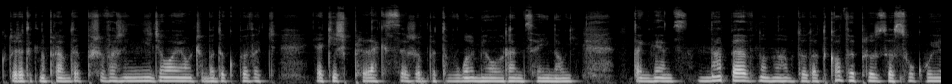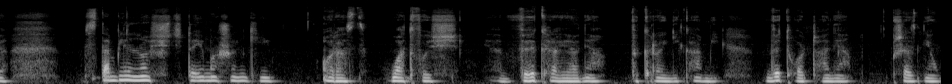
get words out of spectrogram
które tak naprawdę przeważnie nie działają. Trzeba dokupywać jakieś pleksy, żeby to w ogóle miało ręce i nogi. Tak więc na pewno na dodatkowy plus zasługuje stabilność tej maszynki oraz łatwość wykrajania wykrojnikami, wytłaczania przez nią.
